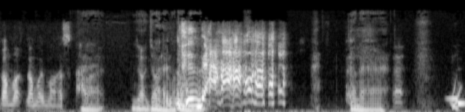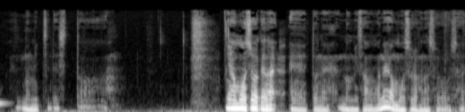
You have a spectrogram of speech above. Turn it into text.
頑張頑張ります。はい。じゃあじゃあねまたね。じゃあね。のみちでした。いや申し訳ない。えー、っとねのみさんはね面白い話をしゃ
